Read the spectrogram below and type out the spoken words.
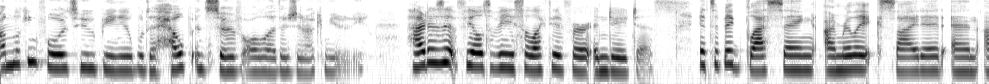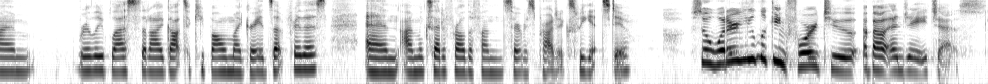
I'm looking forward to being able to help and serve all others in our community. How does it feel to be selected for NJHS? It's a big blessing. I'm really excited and I'm really blessed that I got to keep all my grades up for this and I'm excited for all the fun service projects we get to do. So what are you looking forward to about NJHS?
